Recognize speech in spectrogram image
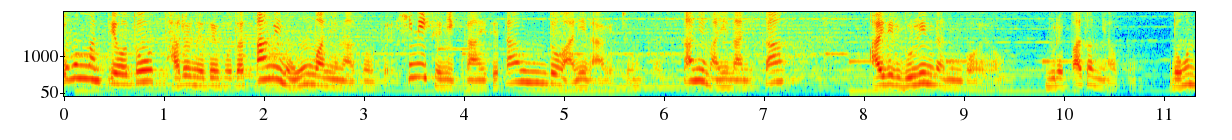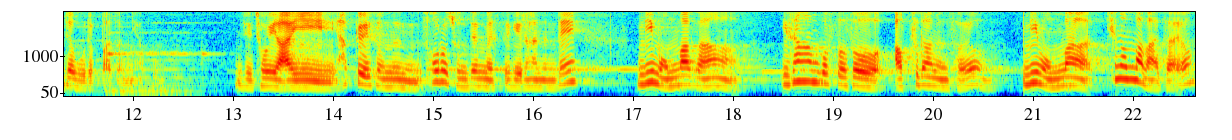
조금만 뛰어도 다른 애들보다 땀이 너무 많이 나서 그러니까 힘이 드니까 이제 땀도 많이 나겠죠. 그러니까 땀이 많이 나니까 아이들이 놀린다는 거예요. 물에 빠졌냐고. 너 혼자 물에 빠졌냐고. 이제 저희 아이 학교에서는 서로 존댓말 쓰기를 하는데 님 엄마가 이상한 거 써서 아프다면서요. 님 엄마 친엄마 맞아요?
